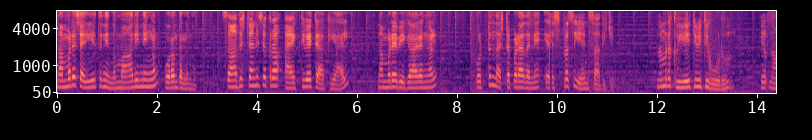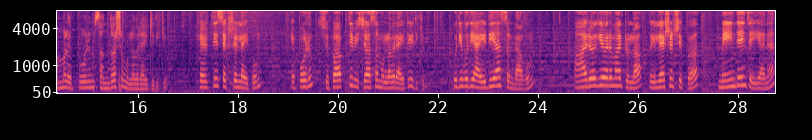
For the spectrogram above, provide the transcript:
നമ്മുടെ ശരീരത്തിൽ നിന്നും മാലിന്യങ്ങൾ പുറന്തള്ളുന്നു. സ്വാധിഷ്ഠാന ചക്ര ആക്ടിവേറ്റ് ആക്കിയാൽ നമ്മുടെ വികാരങ്ങൾ ഒട്ടും നഷ്ടപ്പെടാതെ തന്നെ എക്സ്പ്രസ് ചെയ്യാൻ സാധിക്കും. നമ്മുടെ ക്രിയേറ്റിവിറ്റി കൂടും. നമ്മൾ എപ്പോഴും സന്തോഷമുള്ളവരായിട്ടിരിക്കും. ഹെൽത്തി സെക്ഷൽ ലൈഫും എപ്പോഴും ശുഭാപ്തി വിശ്വാസമുള്ളവരായിട്ട് ഇരിക്കും പുതിയ പുതിയ ഐഡിയാസ് ഉണ്ടാകും. ആരോഗ്യപരമായിട്ടുള്ള റിലേഷൻഷിപ്പ് മെയിന്റെയിൻ ചെയ്യാൻ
